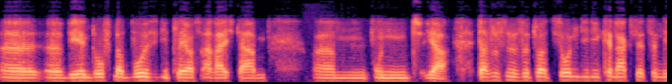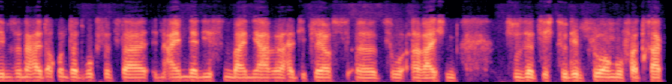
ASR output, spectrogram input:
äh, äh, wählen durften, obwohl sie die Playoffs erreicht haben. Ähm, und ja, das ist eine Situation, die die Canucks jetzt in dem Sinne halt auch unter Druck setzt, da in einem der nächsten beiden Jahre halt die Playoffs äh, zu erreichen, zusätzlich zu dem Fluongo-Vertrag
